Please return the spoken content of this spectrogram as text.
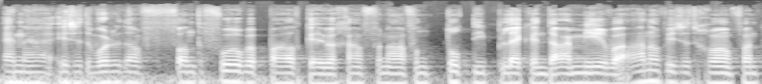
En eh, is het, wordt het dan van tevoren bepaald, oké, we gaan vanavond tot die plek en daar meren we aan? Of is het gewoon van,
